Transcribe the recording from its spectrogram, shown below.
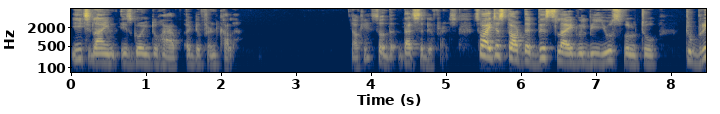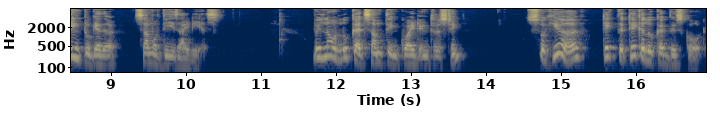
each line is going to have a different color. Okay, so th that's the difference. So I just thought that this slide will be useful to, to bring together some of these ideas. We'll now look at something quite interesting. So here, take, the, take a look at this code.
